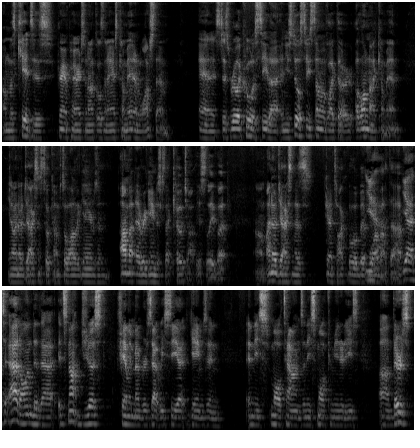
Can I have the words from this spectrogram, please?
um, those kids as grandparents and uncles and aunts come in and watch them. And it's just really cool to see that. And you still see some of like their alumni come in. You know, I know Jackson still comes to a lot of the games and I'm at every game just because I coach, obviously. But um, I know Jackson is going to talk a little bit yeah. more about that. Yeah, to add on to that, it's not just family members that we see at games in in these small towns and these small communities. Um, there's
